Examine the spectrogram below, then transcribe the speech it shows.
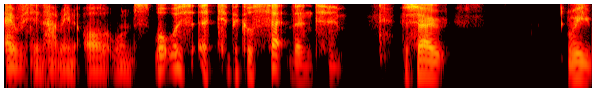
everything happening all at once. What was a typical set then, Tim? So we,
